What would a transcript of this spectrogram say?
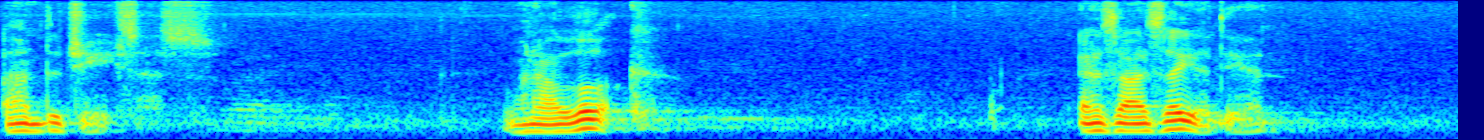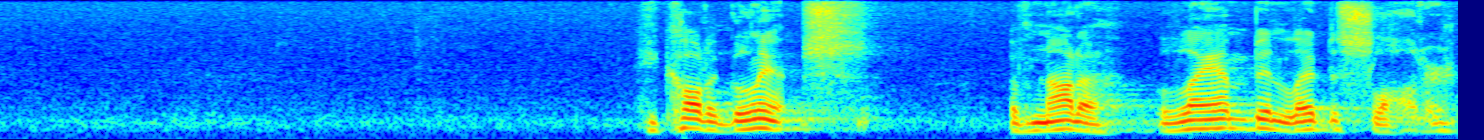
unto Jesus. When I look, as Isaiah did, he caught a glimpse of not a lamb being led to slaughter,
